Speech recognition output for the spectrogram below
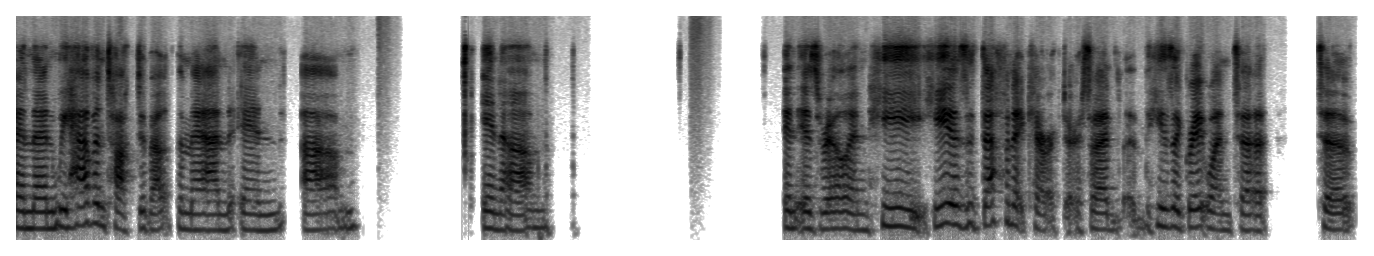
And then we haven't talked about the man in um, in um, in Israel, and he he is a definite character. So I'd, he's a great one to to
